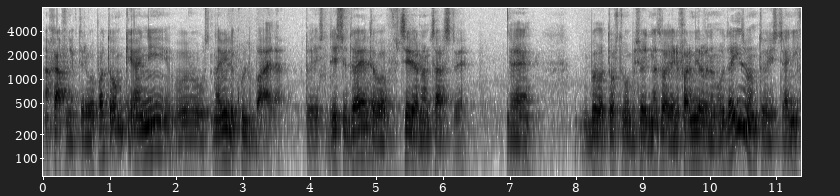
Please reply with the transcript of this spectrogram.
Ахав и некоторые его потомки, они установили культ Бааля. То есть, если до этого в Северном царстве э, было то, что мы бы сегодня назвали реформированным иудаизмом, то есть у них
